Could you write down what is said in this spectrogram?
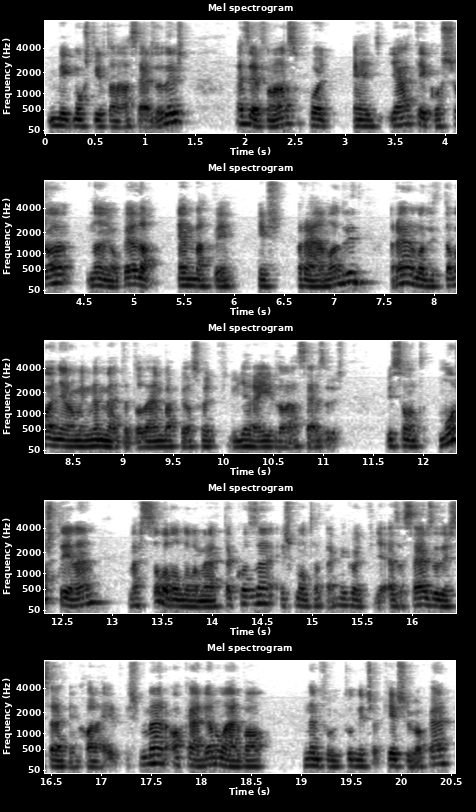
még most írtaná a szerződést. Ezért van az, hogy egy játékossal, nagyon jó példa, Mbappé és Real Madrid. A Real Madrid tavaly nyáron még nem mehetett oda Mbappéhoz, hogy figyelj, gyere, írd alá a szerződést. Viszont most télen már szabadon oda mehettek hozzá, és mondhatták neki, hogy figyelj, ez a szerződés szeretnénk aláírni. És már akár januárban, nem fogjuk tudni, csak később akár,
